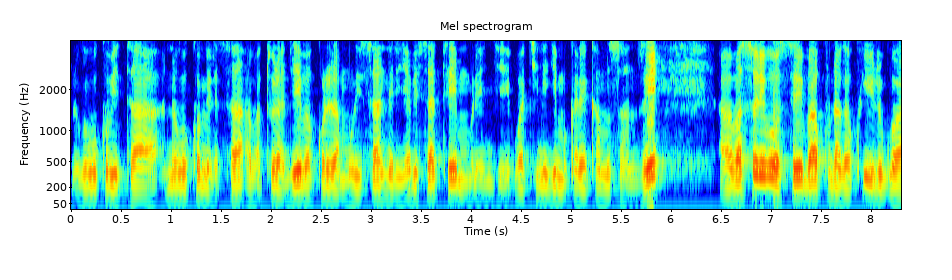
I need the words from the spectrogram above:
Rwo gukubita no gukomeretsa abaturage bakorera muri santere ya Bisate mu murenge wa Kinigi mu karere ka Musanze. Aba basore bose bakundaga kwirirwa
